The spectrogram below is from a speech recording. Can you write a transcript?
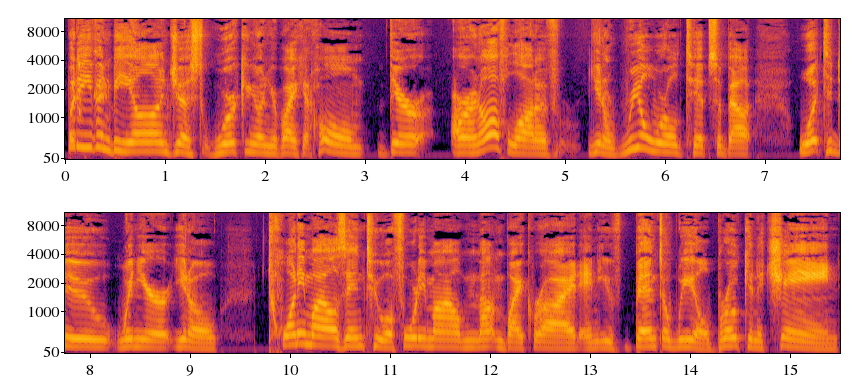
But even beyond just working on your bike at home, there are an awful lot of you know real world tips about what to do when you're you know 20 miles into a 40 mile mountain bike ride and you've bent a wheel, broken a chain,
